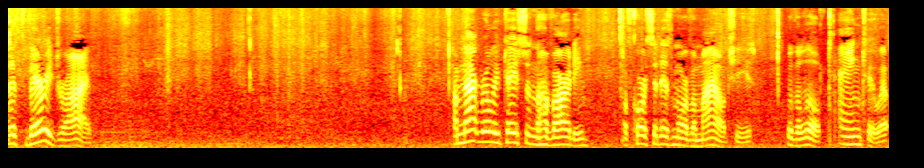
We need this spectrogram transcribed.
It's very dry. I'm not really tasting the Havarti. Of course, it is more of a mild cheese with a little tang to it.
